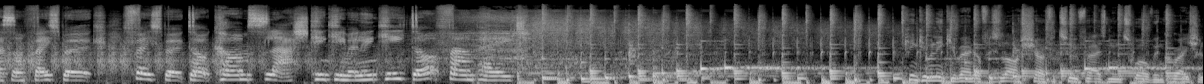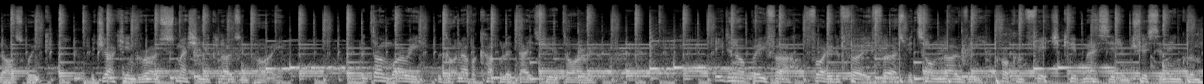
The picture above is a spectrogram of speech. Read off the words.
us on Facebook, facebook.com slash kinkymalinky.fanpage. Kinky Malinky ran off his last show for 2012 in Croatia last week, with Jackie and Rose smashing the closing party. But don't worry, we've got another couple of dates for your diary. Eden Albifa, Friday the 31st with Tom Novy, Prok and Fitch, Kid Massive and Tristan Ingram.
